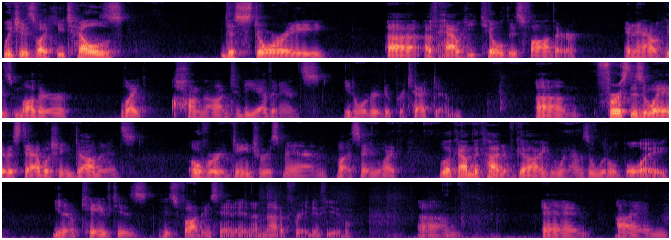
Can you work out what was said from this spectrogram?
which is like he tells the story uh, of how he killed his father and how his mother like hung on to the evidence in order to protect him. Um, first, as a way of establishing dominance over a dangerous man by saying like, "Look, I'm the kind of guy who, when I was a little boy, you know, caved his his father's head in. I'm not afraid of you, um, and I'm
